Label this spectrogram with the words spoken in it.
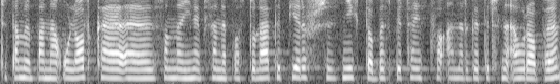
czytamy Pana ulotkę, e, są na niej napisane postulaty. Pierwszy z nich to bezpieczeństwo energetyczne Europy.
